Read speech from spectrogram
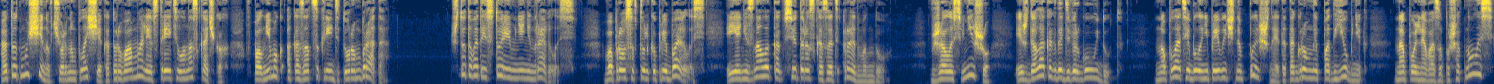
А тот мужчина в черном плаще, которого Амалия встретила на скачках, вполне мог оказаться кредитором брата. Что-то в этой истории мне не нравилось. Вопросов только прибавилось, и я не знала, как все это рассказать Редмонду. Вжалась в нишу и ждала, когда Диверго уйдут. Но платье было непривычно пышное, этот огромный подъюбник, напольная ваза пошатнулась,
